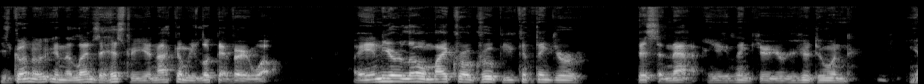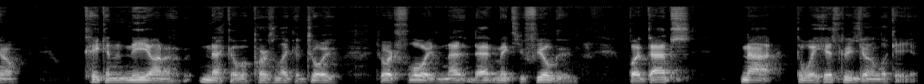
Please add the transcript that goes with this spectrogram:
is going to, in the lens of history, you're not going to be looked at very well in your little micro group, you can think you're this and that. You can think you're you're, you're doing, you know, taking a knee on a neck of a person like a Joy George Floyd, and that that makes you feel good. But that's not the way history is going to look at you.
